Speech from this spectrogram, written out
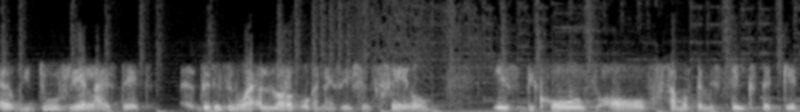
uh, we do realize that uh, the reason why a lot of organizations fail is because of some of the mistakes that get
